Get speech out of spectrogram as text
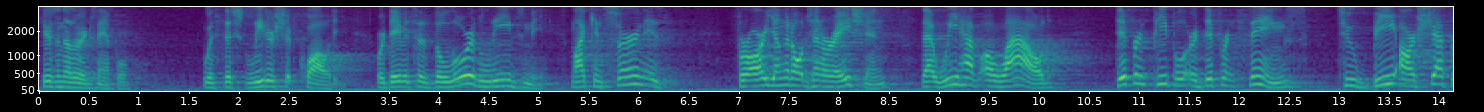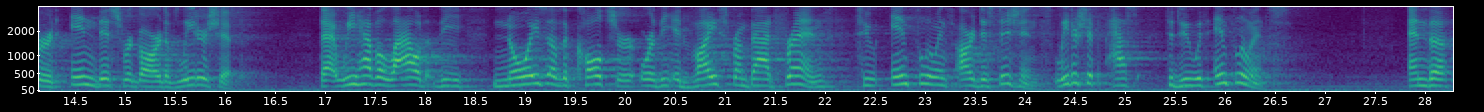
Here's another example with this leadership quality where David says, The Lord leads me. My concern is for our young adult generation that we have allowed different people or different things to be our shepherd in this regard of leadership. That we have allowed the noise of the culture or the advice from bad friends to influence our decisions. Leadership has to do with influence. And the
